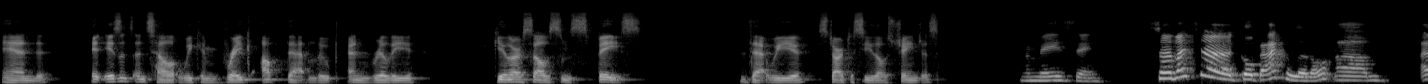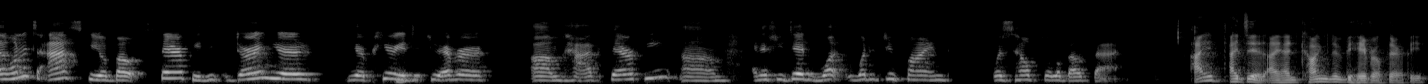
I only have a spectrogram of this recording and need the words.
And it isn't until we can break up that loop and really give ourselves some space that we start to see those changes. Amazing. So I'd like to go back a little. Um, I wanted to ask you about therapy. During your your period, did you ever um, have therapy? Um, and if you did, what what did you find was helpful about that? I I did. I had cognitive behavioral therapy,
